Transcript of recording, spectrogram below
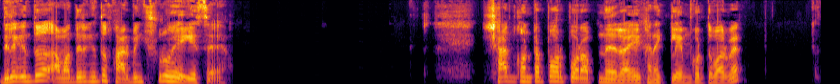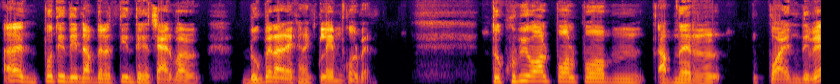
দিলে কিন্তু আমাদের কিন্তু ফার্মিং শুরু হয়ে গেছে। সাত ঘণ্টা পর পর আপনারা এখানে ক্লেম করতে পারবেন। প্রতিদিন আপনারা তিন থেকে চারবার ঢুকবেন আর এখানে ক্লেম করবেন। তো খুবই অল্প অল্প আপনার পয়েন্ট দিবে।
